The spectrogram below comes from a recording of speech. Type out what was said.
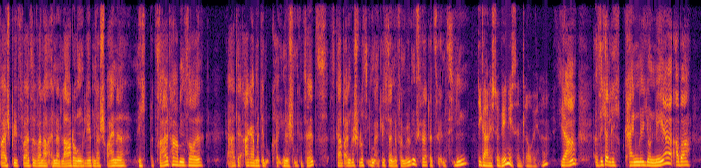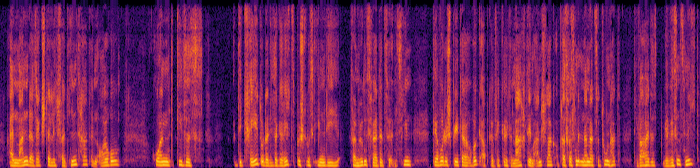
Beispielsweise, weil er eine Ladung lebender Schweine nicht bezahlt haben soll. Er hatte Ärger mit dem ukrainischen Gesetz. Es gab einen Beschluss, ihm eigentlich seine Vermögenswerte zu entziehen. Die gar nicht so wenig sind, glaube ich. Ne? Ja, sicherlich kein Millionär, aber ein Mann, der sechsstellig verdient hat in Euro. Und dieses Dekret oder dieser Gerichtsbeschluss, ihm die Vermögenswerte zu entziehen, der wurde später rückabgewickelt nach dem Anschlag. Ob das was miteinander zu tun hat, die Wahrheit ist, wir wissen es nicht.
